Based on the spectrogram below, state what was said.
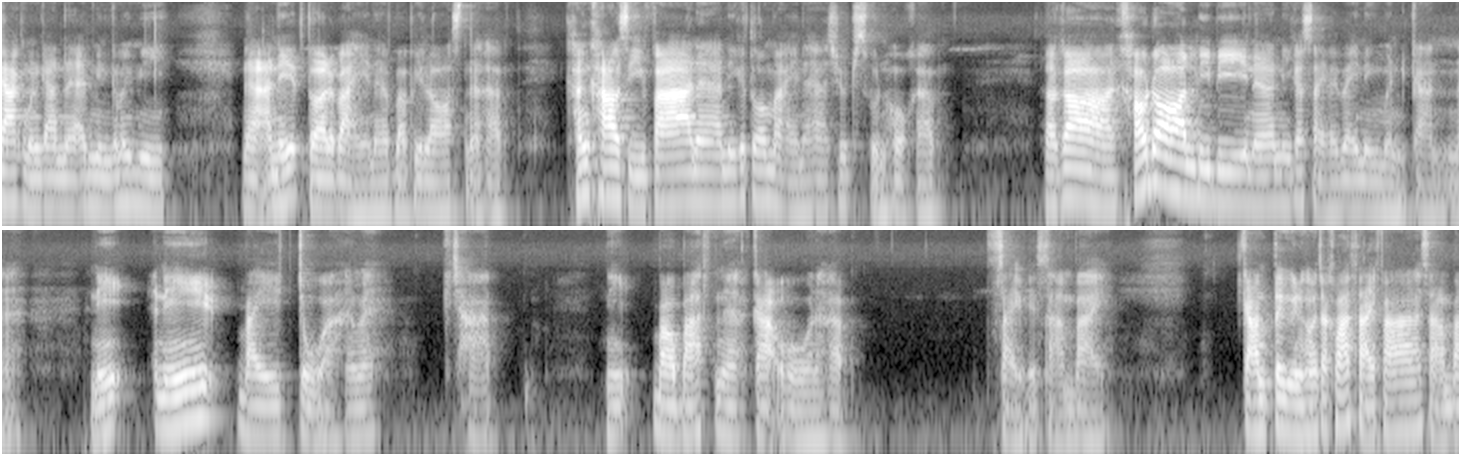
ยากเหมือนกันนะแอดมินก็ไม่มี นะอันนี้ตัวใหม่นะบาบิลอสนะครับข้างคาวสีฟ้านะอันนี้ก็ตัวใหม่นะฮะชุด 06 ครับ แล้วก็เขาดอนรีบีนะนี่ก็ใส่ไปใบหนึ่งเหมือนกันนะอันนี้อันนี้ใบจั่วใช่ไหมชาร์ตนี่เบาบัสนะกาโอนะครับ ใส่ไปสามใบ การตื่นของจักรพรรดิสายฟ้าสามใบ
